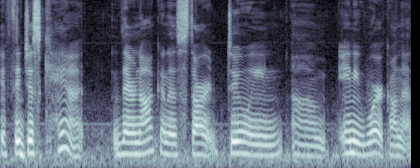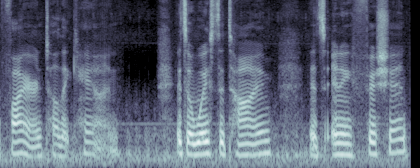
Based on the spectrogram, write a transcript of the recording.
if they just can't, they're not going to start doing um, any work on that fire until they can. It's a waste of time, it's inefficient,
